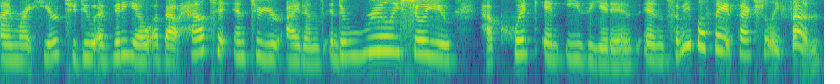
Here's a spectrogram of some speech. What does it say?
time right here to do a video about how to enter your items and to really show you how quick and easy it is. And some people say it's actually fun.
